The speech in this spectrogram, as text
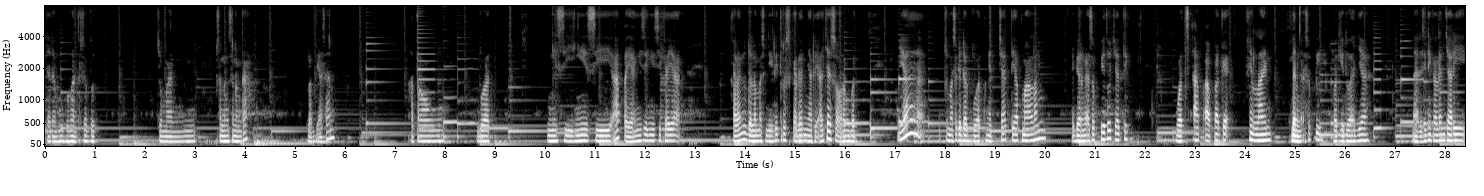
dalam hubungan tersebut. Cuman seneng-seneng kah pelampiasan atau buat ngisi-ngisi apa ya ngisi-ngisi kayak kalian udah lama sendiri terus kalian nyari aja seorang buat ya cuma sekedar buat ngechat tiap malam ya biar nggak sepi tuh chatting WhatsApp apa kayak lain biar nggak sepi buat gitu aja. Nah di sini kalian cari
